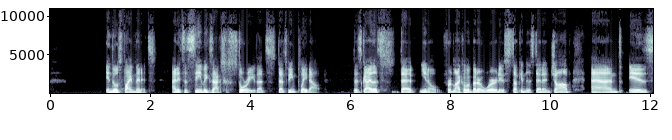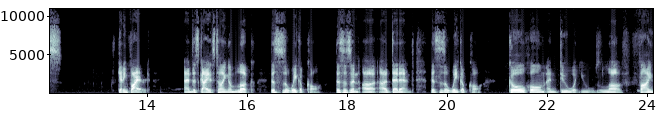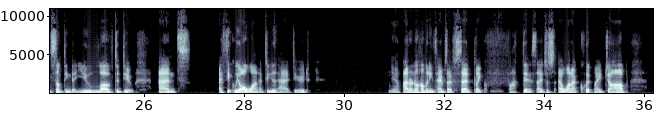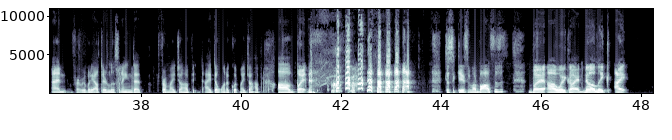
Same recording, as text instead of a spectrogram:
in those five minutes, and it's the same exact story that's that's being played out. This guy that's that you know, for lack of a better word, is stuck in this dead end job and is getting fired. And this guy is telling him, "Look, this is a wake up call. This isn't a, a dead end. This is a wake up call. Go home and do what you love. Find something that you love to do." And I think we all want to do that, dude. Yeah, I don't know how many times I've said like fuck this. I just I want to quit my job. And for everybody out there listening that from my job, I don't want to quit my job. Um but just in case of my bosses. But uh what do you call it? No, like I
